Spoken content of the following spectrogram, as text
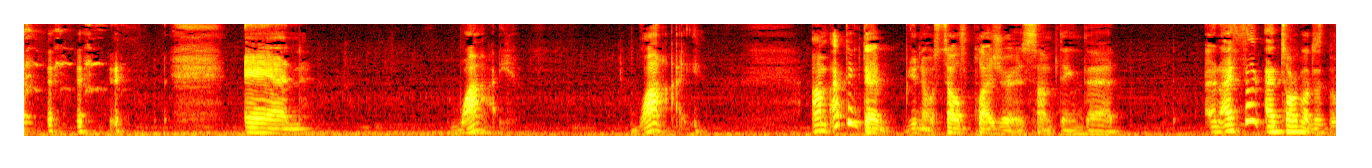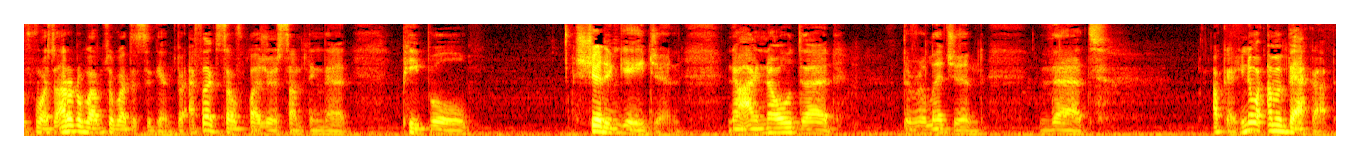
and why? Why? Um, I think that, you know, self pleasure is something that and I feel like I talked about this before, so I don't know why I'm talking about this again, but I feel like self pleasure is something that people should engage in. Now I know that the religion that okay, you know what? I'm gonna back up.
